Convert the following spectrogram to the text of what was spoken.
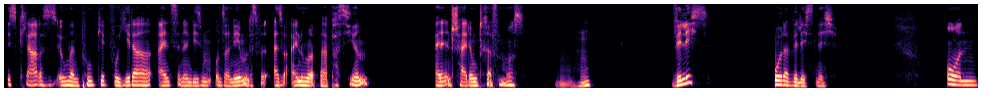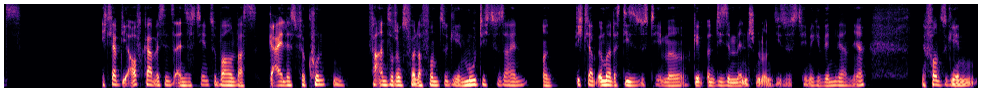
ist klar, dass es irgendwann einen Punkt gibt, wo jeder Einzelne in diesem Unternehmen, und das wird also 100 Mal passieren, eine Entscheidung treffen muss. Mhm. Will ich's oder will ich's nicht? Und ich glaube, die Aufgabe ist jetzt ein System zu bauen, was geil ist für Kunden, verantwortungsvoll davon zu gehen, mutig zu sein. Und ich glaube immer, dass diese Systeme und diese Menschen und diese Systeme gewinnen werden, ja. Davon zu gehen,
